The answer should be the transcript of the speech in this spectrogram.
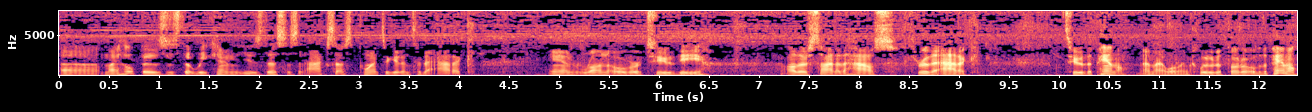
uh, my hope is, is that we can use this as an access point to get into the attic and run over to the other side of the house through the attic to the panel. And I will include a photo of the panel.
